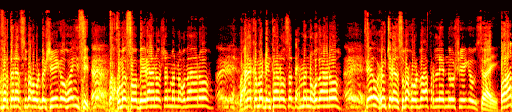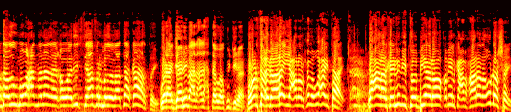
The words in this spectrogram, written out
afartanaad subax walba sheegow haysid. Wax kuma soo biiraanoo shan ma noqdaano waxna kama dhintaanoo saddex ma noqdaano see wuxuu jiraan subax walba leed noo sheegowsaay oo hadda adugu ma waxaadna leedahay khawaariijtii afar madoobaataa ka hartay? War ajaanib cadcad xataa waa ku jiraan. Wararta cibaare iyo caloolxuma waxay tahay. Waxaan arkay nin etoobiyaan oo qabiilka camxaarada u dhashay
